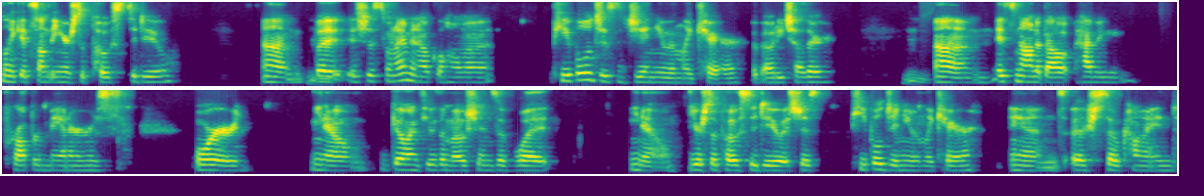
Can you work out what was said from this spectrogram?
like it's something you're supposed to do. Um, mm-hmm. But it's just when I'm in Oklahoma, people just genuinely care about each other. Mm. Um, it's not about having proper manners or, you know, going through the motions of what, you know, you're supposed to do. It's just people genuinely care and are so kind.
